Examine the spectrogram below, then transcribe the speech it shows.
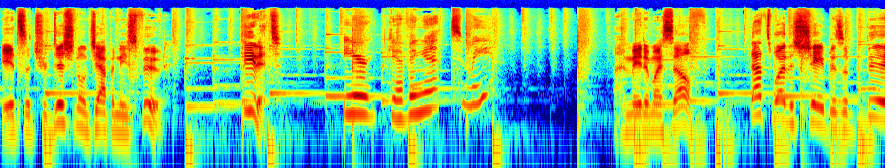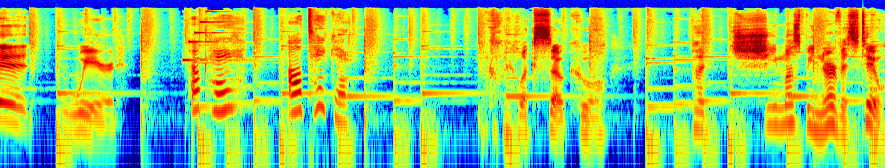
It's a traditional Japanese food. Eat it. You're giving it to me? I made it myself. That's why the shape is a bit weird. Okay, I'll take it. Claire looks so cool. But she must be nervous too.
